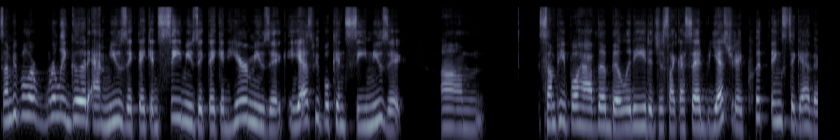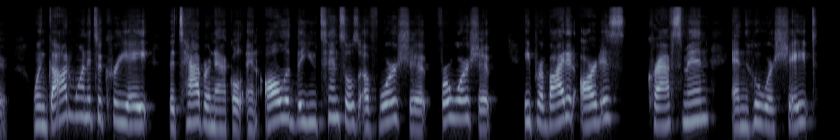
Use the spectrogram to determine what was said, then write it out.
Some people are really good at music. They can see music, they can hear music. Yes, people can see music. Um, some people have the ability to just like I said yesterday put things together. When God wanted to create the tabernacle and all of the utensils of worship for worship, he provided artists, craftsmen and who were shaped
